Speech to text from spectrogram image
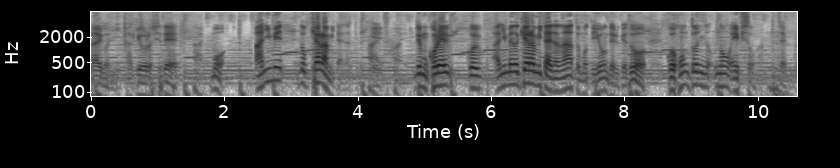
最後に書き下ろしではい。もうアニメのキャラみたいになってる、はいゲイツはい。でもこれこれアニメのキャラみたいだなと思って読んでるけどこれ本当ののエピソードなの全部。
